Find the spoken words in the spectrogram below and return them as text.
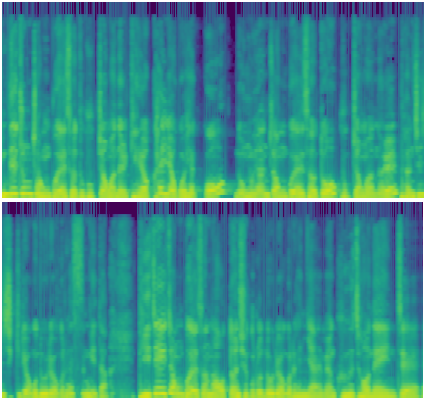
김대중 정부에서도 국정원을 개혁하려고 했고 노무현 정부에서도 국정원을 변신시키려고 노력을 했습니다. DJ 정부에서는 어떤 식으로 노력을 했냐면 그 전에 이제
